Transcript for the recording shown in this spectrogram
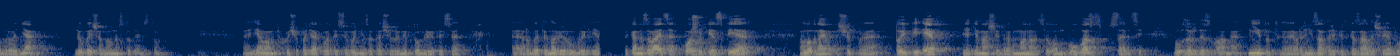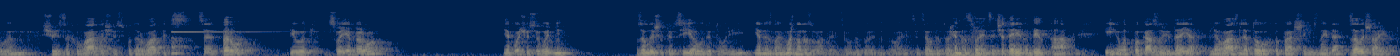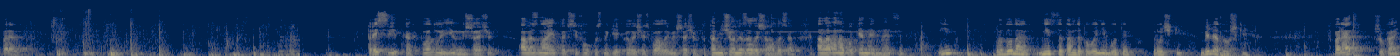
Доброго дня, любе і шановне студентство. Е, Я вам хочу подякувати сьогодні за те, що ви не втомлюєтеся е, робити нові рубрики, яка називається Пошуки з PF. Головне, щоб е, той PF, як і наш Драгоманов в цілому, був у вас в серці, був завжди з вами. Мені тут організатори підказали, що я повинен щось заховати, щось подарувати. Це перо. І от своє перо я хочу сьогодні залишити в цій аудиторії. Я не знаю, можна називати, як ця аудиторія називається. Ця аудиторія називається 4.1А. І от показую, де я для вас, для того, хто перший її знайде, залишаю. Вперед. При свідках кладу її в мішечок. А ви знаєте, всі фокусники, як коли щось клали в мішечок, то там нічого не залишалося, але вона поки не гнеться. І кладу на місце там, де повинні бути ручки, біля дошки. Вперед, шукай.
